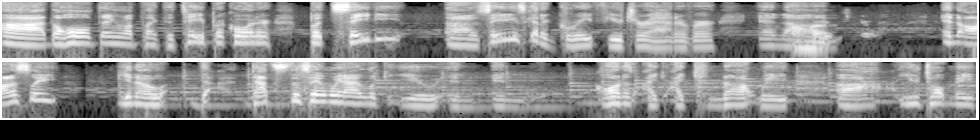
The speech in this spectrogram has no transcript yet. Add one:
uh, the whole thing with like the tape recorder. But Sadie, uh, Sadie's got a great future ahead of her, and um, percent. and honestly, you know, th- that's the same way I look at you. In in honest, I, I cannot wait. Uh, you told me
